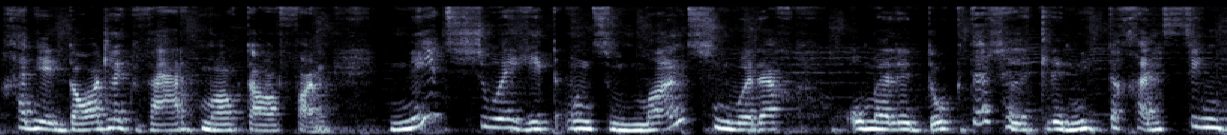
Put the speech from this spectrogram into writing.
gaan jy dadelik werk maak daarvan. Net so het ons mans nodig om hulle dokters, hulle kliniek te gaan sien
